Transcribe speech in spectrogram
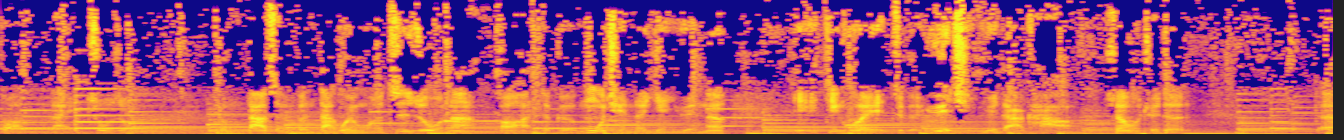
划来做这种这种大成本、大规模的制作。那包含这个目前的演员呢，也一定会这个越请越大咖。虽然我觉得，呃，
